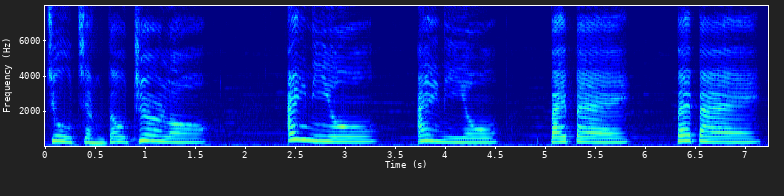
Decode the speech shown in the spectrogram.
就讲到这儿喽。爱你哦，爱你哦。拜拜，拜拜。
